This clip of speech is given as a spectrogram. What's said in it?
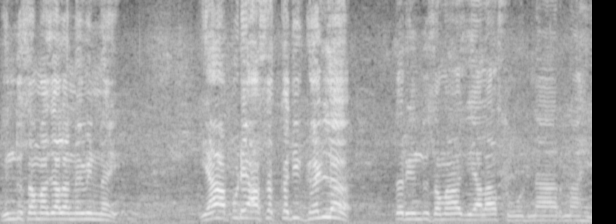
हिंदू समाजाला नवीन नाही. यापुढे असं कधी घडलं तर हिंदू समाज याला सोडणार नाही.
